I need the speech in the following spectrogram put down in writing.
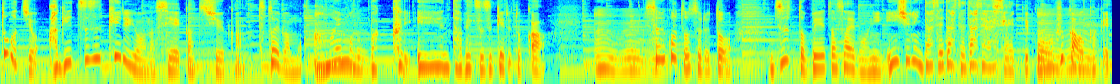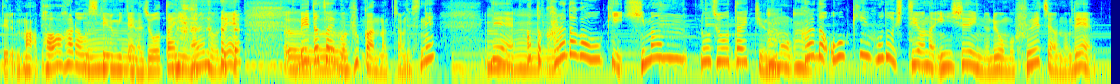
糖値を上げ続けるような生活習慣例えばもう甘いものばっかり永遠食べ続けるとか、そういうことをするとずっとベータ細胞にインシュリン出せ出せ出せ出せってこう負荷をかけてる、まあ、パワハラをしてるみたいな状態になるので、うん ベータ細胞は負荷になっちゃうんですね。であと体が大きい肥満の状態っていうのも、体大きいほど必要なインシュリンの量も増えちゃうので、うん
